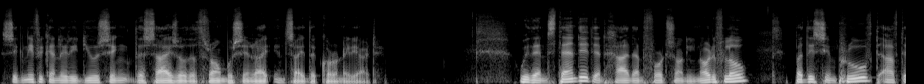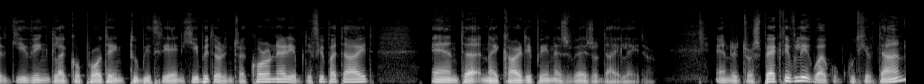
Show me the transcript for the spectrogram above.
significantly reducing the size of the thrombus in right inside the coronary artery. We then stented and had unfortunately no-reflow, but this improved after giving glycoprotein 2B3 inhibitor intracoronary eptifibatide and uh, nicardipine as vasodilator. And retrospectively, what we could have done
